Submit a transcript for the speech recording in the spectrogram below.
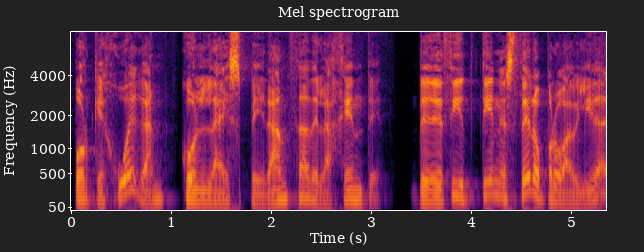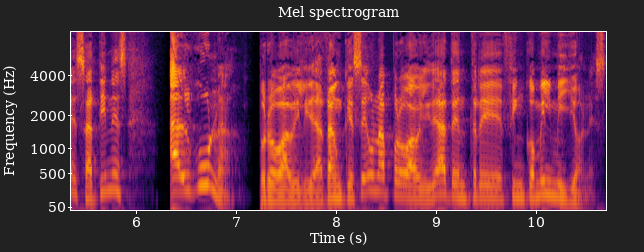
porque juegan con la esperanza de la gente. De decir, tienes cero probabilidades a tienes alguna probabilidad, aunque sea una probabilidad entre 5.000 millones.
